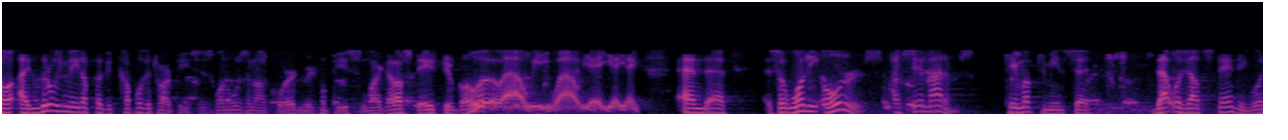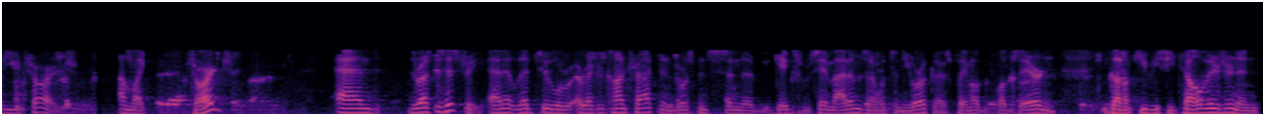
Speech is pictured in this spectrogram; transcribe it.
So I literally made up a couple of guitar pieces. One was an encore, an original piece. And when I got off stage, people go, oh, wow, wee, wow, yeah, yeah, yeah. And uh, so one of the owners Sam Adams came up to me and said, that was outstanding. What do you charge? I'm like, charge? And the rest is history. And it led to a record contract, endorsements, and uh, gigs from Sam Adams. And I went to New York. I was playing all the clubs there, and got on QVC television, and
